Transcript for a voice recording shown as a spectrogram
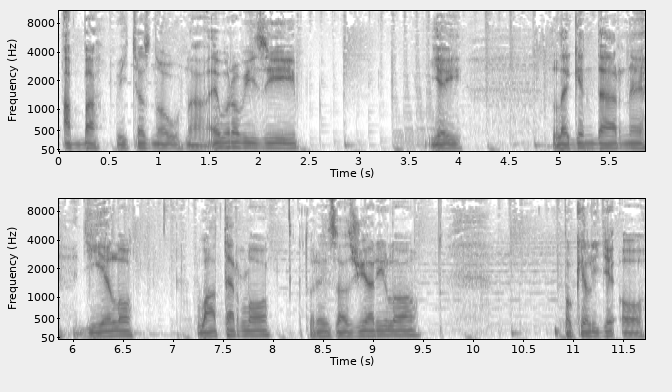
ABBA víťaznou na Eurovízii jej legendárne dielo Waterloo, ktoré zažiarilo. Pokiaľ ide o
